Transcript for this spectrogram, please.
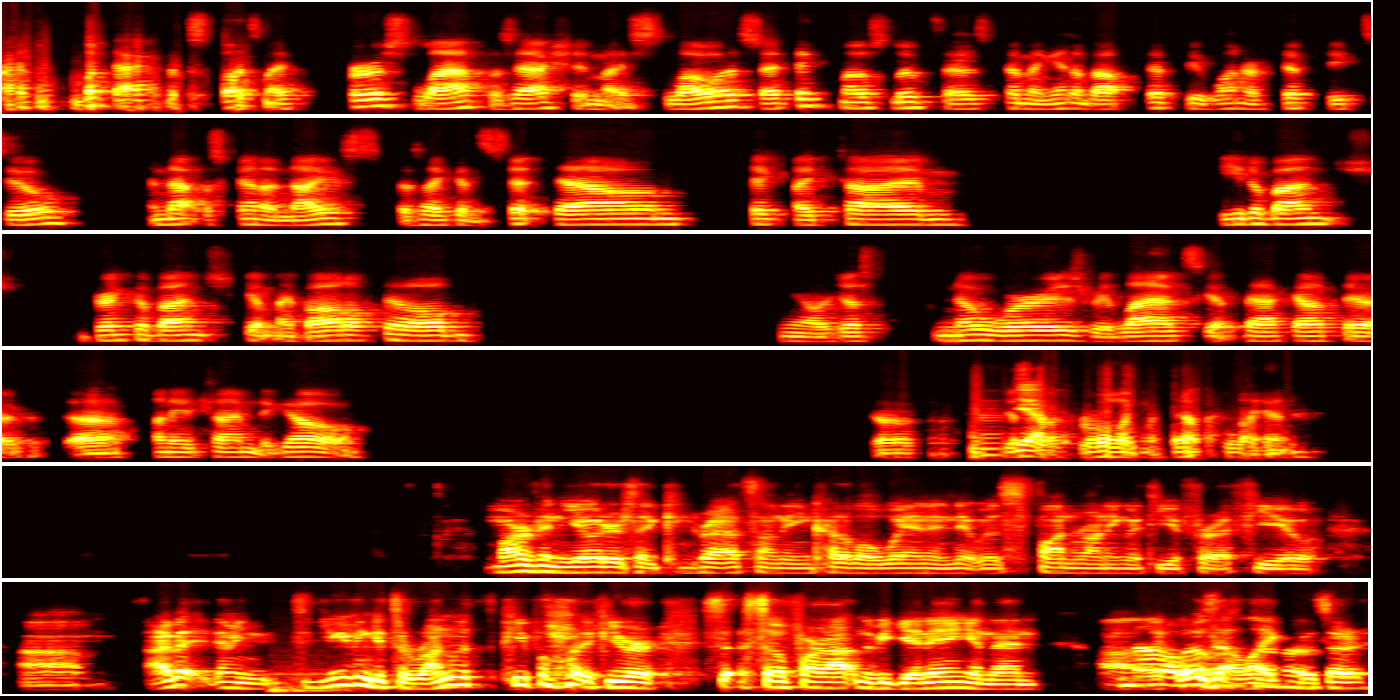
I look back at the splits. My first lap was actually my slowest. I think most loops I was coming in about 51 or 52. And that was kind of nice because I could sit down, take my time, eat a bunch, drink a bunch, get my bottle filled. You know, just no worries, relax, get back out there, uh, plenty of time to go. So just Yeah. rolling with that plan. Marvin Yoder said, "Congrats on the incredible win, and it was fun running with you for a few." Um, I bet. I mean, did you even get to run with people if you were so, so far out in the beginning? And then, uh, No, like, what that was that was like? never- Was there?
